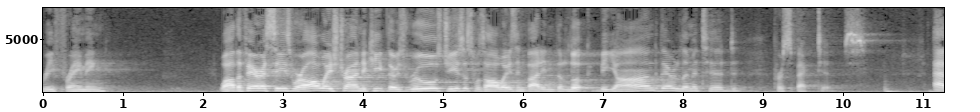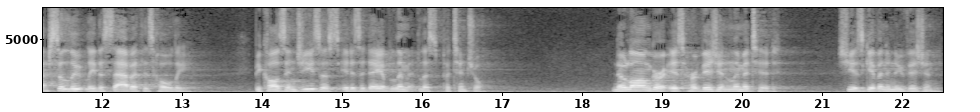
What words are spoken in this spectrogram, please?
Reframing while the Pharisees were always trying to keep those rules, Jesus was always inviting them to look beyond their limited perspectives. Absolutely, the Sabbath is holy because in Jesus it is a day of limitless potential. No longer is her vision limited, she is given a new vision.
